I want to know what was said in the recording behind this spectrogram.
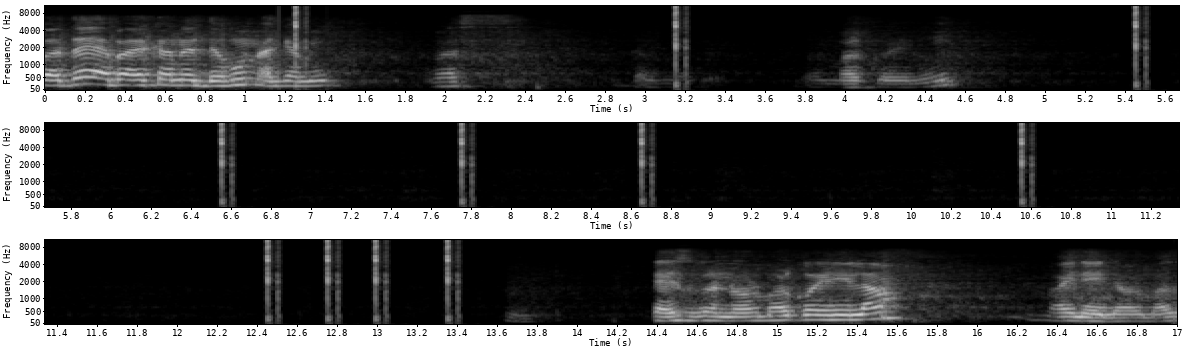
বাদে এবার এখানে দেখুন, আগে আমি করে নিই। টেক্সটগুলো নর্মাল করে নিলাম। হয় নাই নর্মাল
